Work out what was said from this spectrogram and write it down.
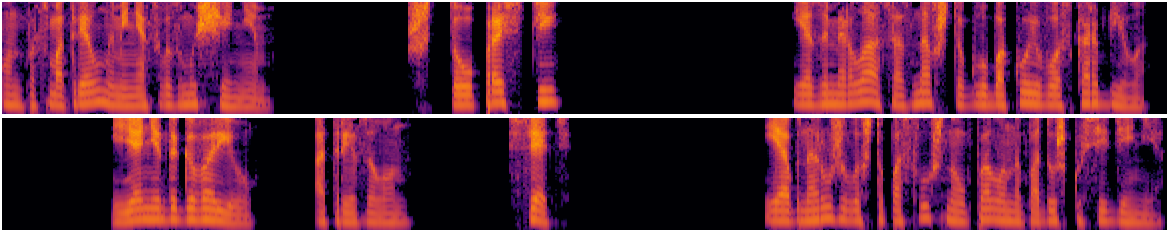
Он посмотрел на меня с возмущением. «Что, прости?» Я замерла, осознав, что глубоко его оскорбила. «Я не договорил», — отрезал он. «Сядь». Я обнаружила, что послушно упала на подушку сиденья.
